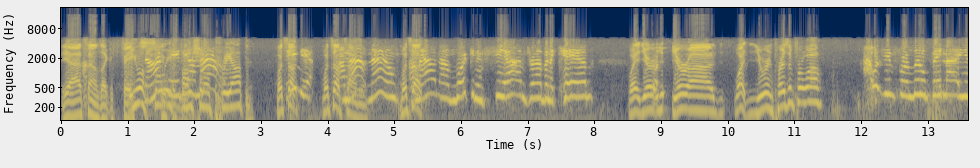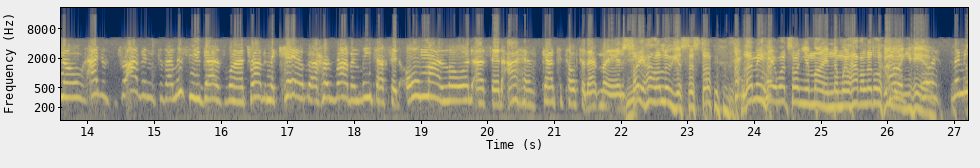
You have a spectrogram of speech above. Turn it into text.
Yeah, that sounds like a fake. Are fake. you a Nah, fully baby, functional pre-op? What's up? What's up, I'm Tanya? out now. What's I'm up? out. I'm working in CI. I'm driving a cab. Wait, you're you're uh what? You were in prison for a while? I was in for a little bit, and I, you know, I just driving because I listen to you guys when I drive in the cab. I heard Robin Leach. I said, "Oh my lord!" I said, "I have got to talk to that man." Say hallelujah, sister. Let me hear what's on your mind, and we'll have a little oh, healing oh, here. Boy, let me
